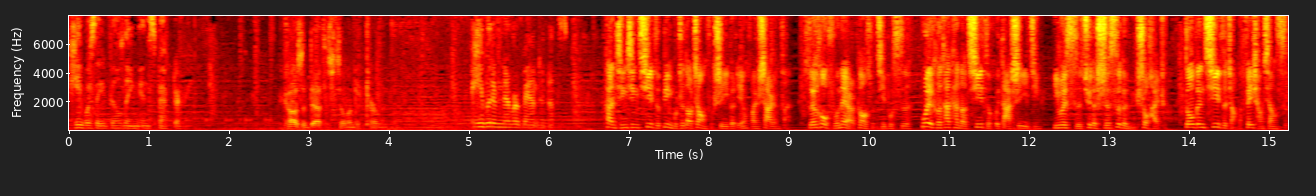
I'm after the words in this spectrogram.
He was a building inspector. Cause of death is still undetermined. He would have never abandoned us. 看情形，妻子并不知道丈夫是一个连环杀人犯。随后，福内尔告诉吉布斯，为何他看到妻子会大吃一惊，因为死去的十四个女受害者都跟妻子长得非常相似。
